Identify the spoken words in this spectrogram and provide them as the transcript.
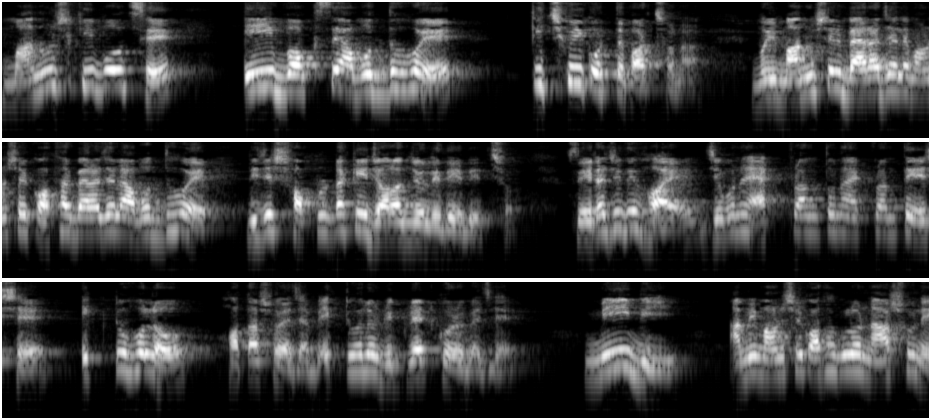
মানুষ কি বলছে? এই বক্সে আবদ্ধ হয়ে কিছুই করতে পারছ না। ওই মানুষের বেড়াজালে, মানুষের কথার বেড়াজালে আবদ্ধ হয়ে নিজের স্বপ্নটাকেই জলাঞ্জলি দিয়ে দিচ্ছ। তো এটা যদি হয়, জীবনের এক প্রান্ত না এক প্রান্তে এসে একটু হলেও হতাশ হয়ে যাবে, একটু হলেও রিগ্রেট করবে যে মেবি আমি মানুষের কথাগুলো না শুনে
